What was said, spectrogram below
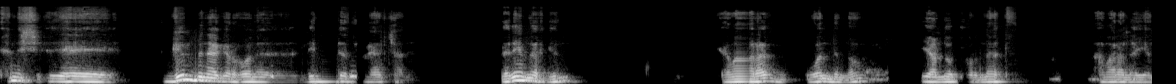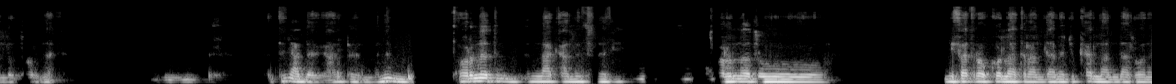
ትንሽ ግንብ ነገር ሆነ ሊደረግ ያልቻለ። በእኔ እምነት ግን የአማራ ወንድም ነው ያለው ጦርነት አማራ ላይ ያለው ጦርነት እንትን ያደርጋል። ምንም ጦርነት እናውቃለን። ስለዚህ ጦርነቱ የሚፈጥረው ኮላተራል ዳሜጁ ቀላል እንዳልሆነ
